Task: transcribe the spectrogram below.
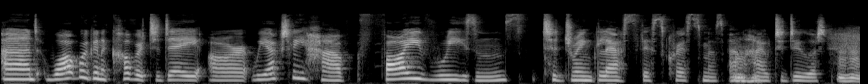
and what we're going to cover today are we actually have five reasons to drink less this Christmas and mm-hmm. how to do it. Mm-hmm.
